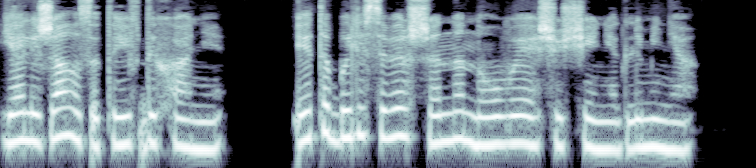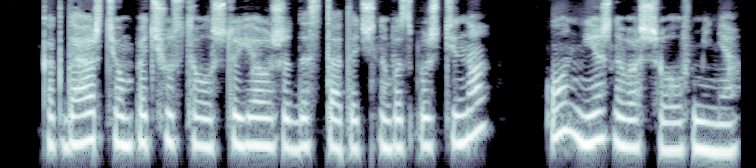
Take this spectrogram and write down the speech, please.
Я лежала, затаив дыхание. Это были совершенно новые ощущения для меня. Когда Артем почувствовал, что я уже достаточно возбуждена, он нежно вошел в меня.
